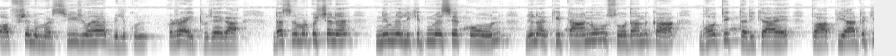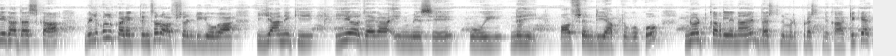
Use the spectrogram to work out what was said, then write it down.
ऑप्शन नंबर सी जो है, बिल्कुल राइट हो जाएगा। दस नंबर क्वेश्चन है, निम्नलिखित में से कौन जो ना कीटाणु शोधन का भौतिक तरीका है? तो आप याद रखिएगा दस का, बिल्कुल करेक्ट आंसर ऑप्शन डी होगा। यानी कि ये हो जाएगा इनमें से कोई नहीं। ऑप्शन डी आप लोगों को नोट कर लेना है दस नंबर प्रश्न का, ठीक है?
